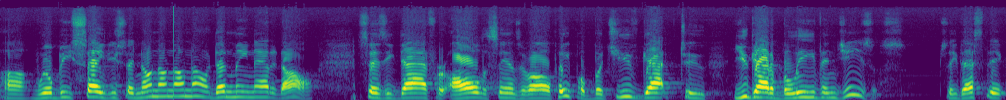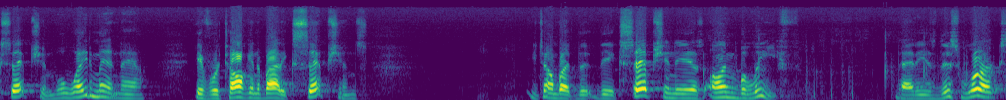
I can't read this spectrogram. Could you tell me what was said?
uh, will be saved. You say, no, no, no, no, it doesn't mean that at all. It says he died for all the sins of all people, but you've got to, you got to believe in Jesus. See, that's the exception. Well, wait a minute now. If we're talking about exceptions, you're talking about the, the exception is unbelief. That is, this works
